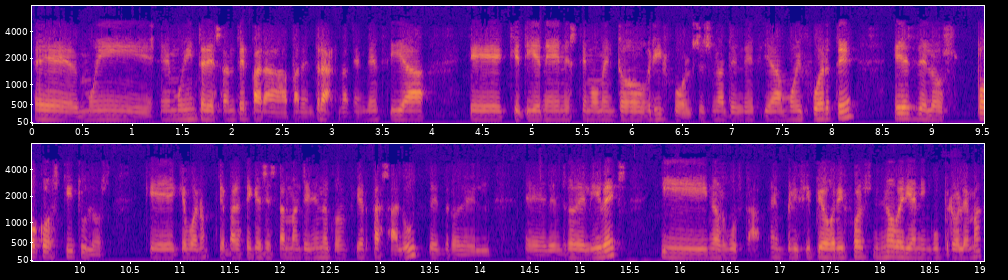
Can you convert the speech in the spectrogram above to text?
eh, muy eh, muy interesante para, para entrar. La tendencia eh, que tiene en este momento Grifols es una tendencia muy fuerte. Es de los pocos títulos que, que, bueno que parece que se están manteniendo con cierta salud dentro del eh, dentro del IBEX y nos gusta. En principio Grifols no vería ningún problema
